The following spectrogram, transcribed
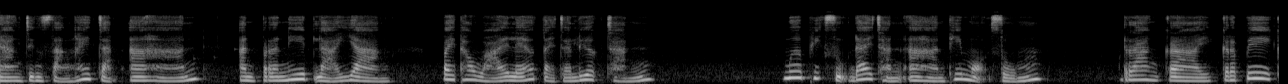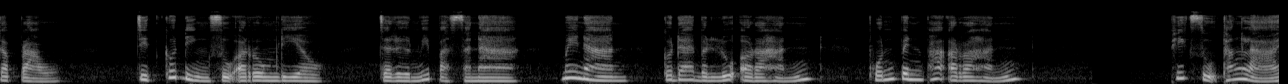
นางจึงสั่งให้จัดอาหาร อันประณีตหลายอย่าง ไปถวายแล้วแต่จะเลือกฉัน เมื่อภิกษุได้ฉันอาหารที่เหมาะสม ร่างกายกระปี้กระเป๋า จิตก็ดิ่งสู่อารมณ์เดียวเจริญวิปัสสนา ไม่นานก็ได้บรรลุอรหันต์ผลเป็นพระอรหันต์ ภิกษุทั้งหลาย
